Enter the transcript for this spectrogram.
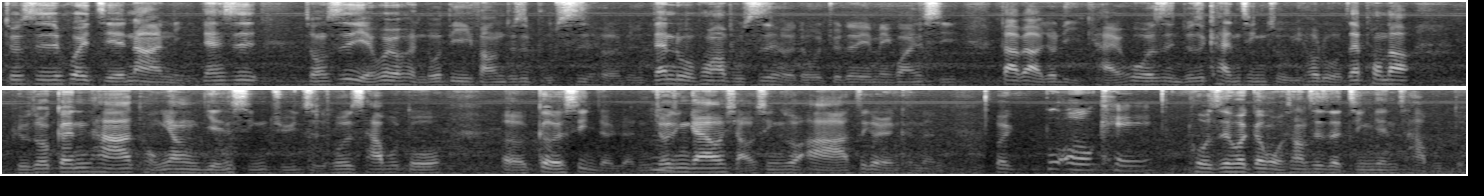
就是会接纳你，但是。总是也会有很多地方就是不适合你，但如果碰到不适合的，我觉得也没关系，大不了就离开，或者是你就是看清楚以后，如果再碰到，比如说跟他同样言行举止或者差不多呃个性的人，你就应该要小心说啊，这个人可能会不 OK，或者是会跟我上次的经验差不多。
